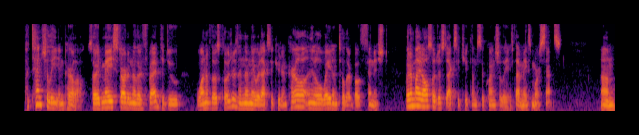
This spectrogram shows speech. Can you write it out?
potentially in parallel. So it may start another thread to do one of those closures, and then they would execute in parallel, and it'll wait until they're both finished but it might also just execute them sequentially if that makes more sense. Um,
